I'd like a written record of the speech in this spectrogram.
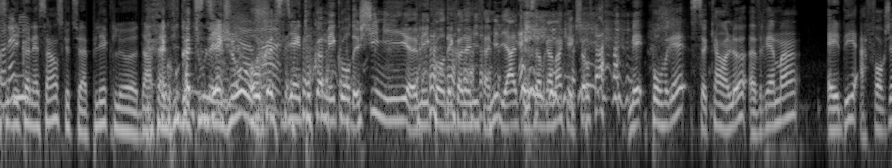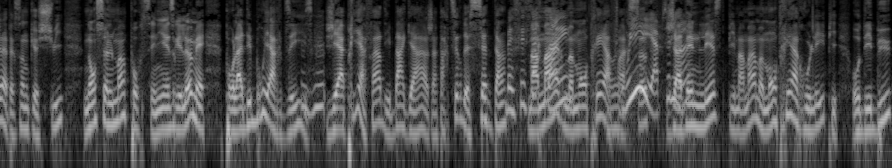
c'est des connaissances que tu appliques là, dans ta vie de tous les jours. au quotidien, tout comme mes cours de chimie, euh, mes cours d'économie familiale, que ça vraiment quelque chose. Mais pour vrai, ce camp-là a vraiment aidé à forger la personne que je suis, non seulement pour ces niaiseries-là, mais pour la débrouillardise. J'ai appris à faire des bagages à partir de 7 ans. Ben, ma certain. mère me montrait à faire Oui, ça. J'avais une liste, puis ma mère me montrait à rouler. Puis au début,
